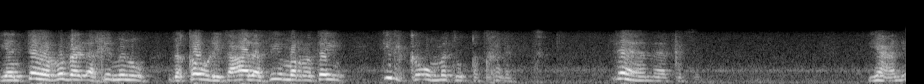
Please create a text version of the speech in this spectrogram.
ينتهي الربع الأخير منه بقوله تعالى في مرتين تلك أمة قد خلت لها ما كسب يعني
